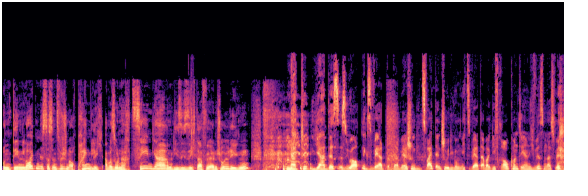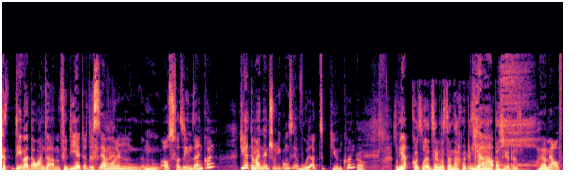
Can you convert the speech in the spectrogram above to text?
und den Leuten ist das inzwischen auch peinlich, aber so nach zehn Jahren, die sie sich dafür entschuldigen, Natürlich, ja, das ist überhaupt nichts wert. Da wäre schon die zweite Entschuldigung nichts wert. Aber die Frau konnte ja nicht wissen, dass wir das Thema dauernd haben. Für die hätte das sehr wohl ein, ein aus Versehen sein können. Die hätte meine Entschuldigung sehr wohl akzeptieren können. Ja. Sollen wir Ja. kurz noch erzählen, was danach mit dem Ja. kleinen Hund passiert ist? Oh, hör mir auf.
